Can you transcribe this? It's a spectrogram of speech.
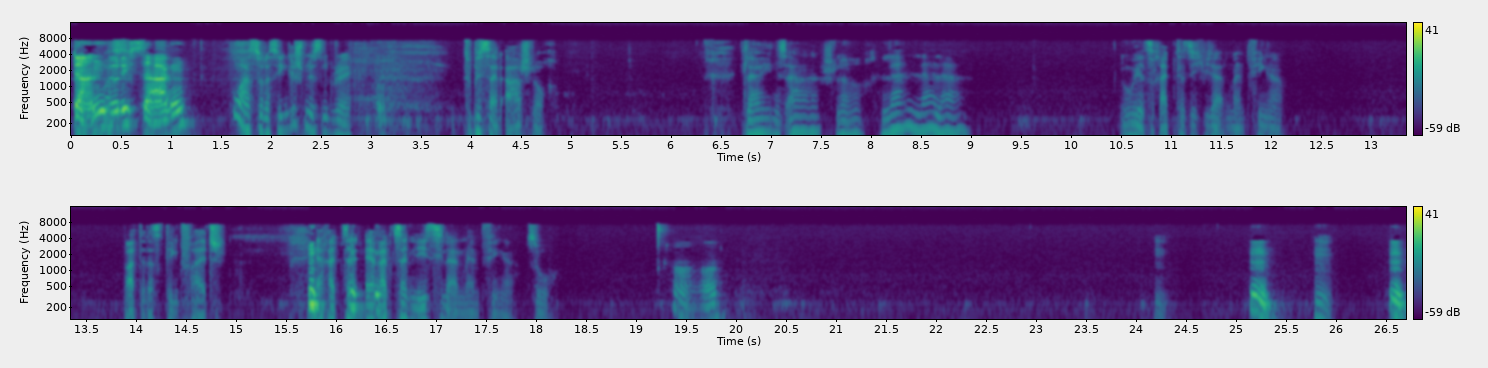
Dann Was? würde ich sagen, Wo hast du das hingeschmissen, Greg? Du bist ein Arschloch. Kleines Arschloch, la la la. Oh, jetzt reibt er sich wieder an meinem Finger. Warte, das klingt falsch. Er reibt sein, er reibt sein Näschen an meinem Finger. So. oh, hm, Hm. hm.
